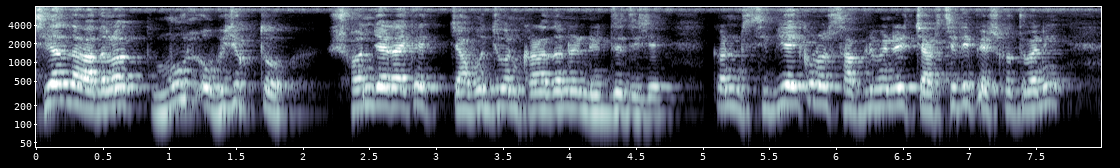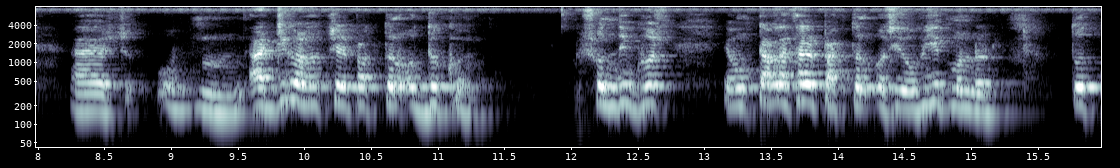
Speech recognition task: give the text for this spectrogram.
শিয়ালদা আদালত মূল অভিযুক্ত সঞ্জয় রায়কে যাবজ্জীবন কারাদণ্ডের নির্দেশ দিয়েছে। কারণ সিবিআই কোনো সাপ্লিমেন্টারি চার্জশিটই পেশ করতে পারেনি। আরজিগড় হসপিটালের প্রাক্তন অধ্যক্ষ সন্দীপ ঘোষ এবং টালা থানার প্রাক্তন ওসি অভিজিৎ মণ্ডল তথ্য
